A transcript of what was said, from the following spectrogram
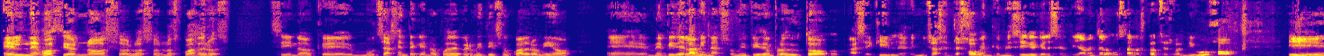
el, negocio no solo son los cuadros, sino que mucha gente que no puede permitirse un cuadro mío eh, me pide láminas o me pide un producto asequible. Hay mucha gente joven que me sigue, que sencillamente le gustan los coches o el dibujo. Y,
